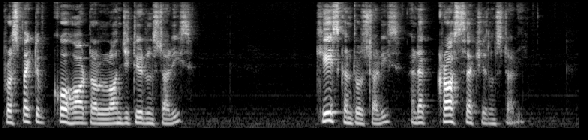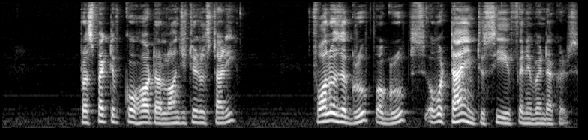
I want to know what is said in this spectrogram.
prospective cohort or longitudinal studies, case control studies, and a cross sectional study. Prospective cohort or longitudinal study follows a group or groups over time to see if an event occurs.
